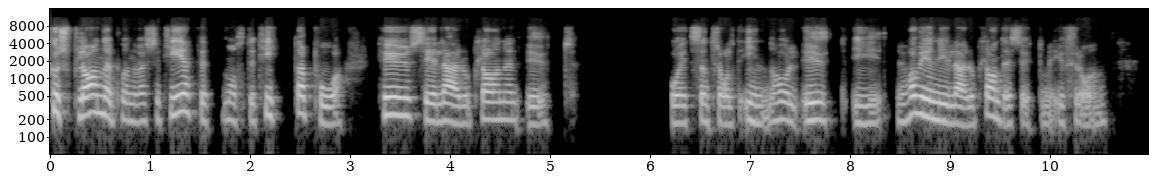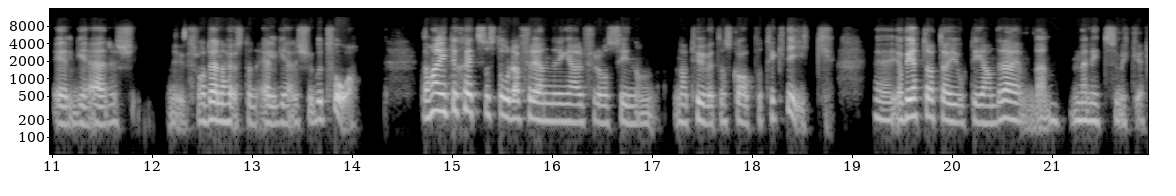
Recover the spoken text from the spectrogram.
kursplaner på universitetet måste titta på hur ser läroplanen ut och ett centralt innehåll ut i, nu har vi en ny läroplan dessutom ifrån Lgr, nu från denna hösten Lgr 22. Det har inte skett så stora förändringar för oss inom naturvetenskap och teknik. Eh, jag vet att det har gjort det i andra ämnen, men inte så mycket.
